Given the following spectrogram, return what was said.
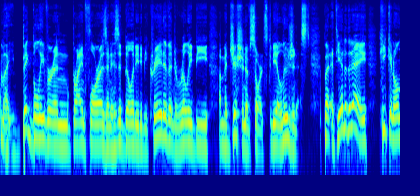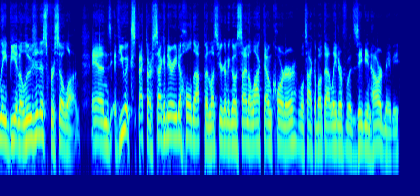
I'm a big believer in Brian Flores and his ability to be creative and to really be a magician of sorts, to be illusionist. But at the end of the day, he can only be an illusionist for so long. And if you expect our secondary to hold up, unless you're going to go sign a lockdown corner, we'll talk about that later with Xavier Howard, maybe,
